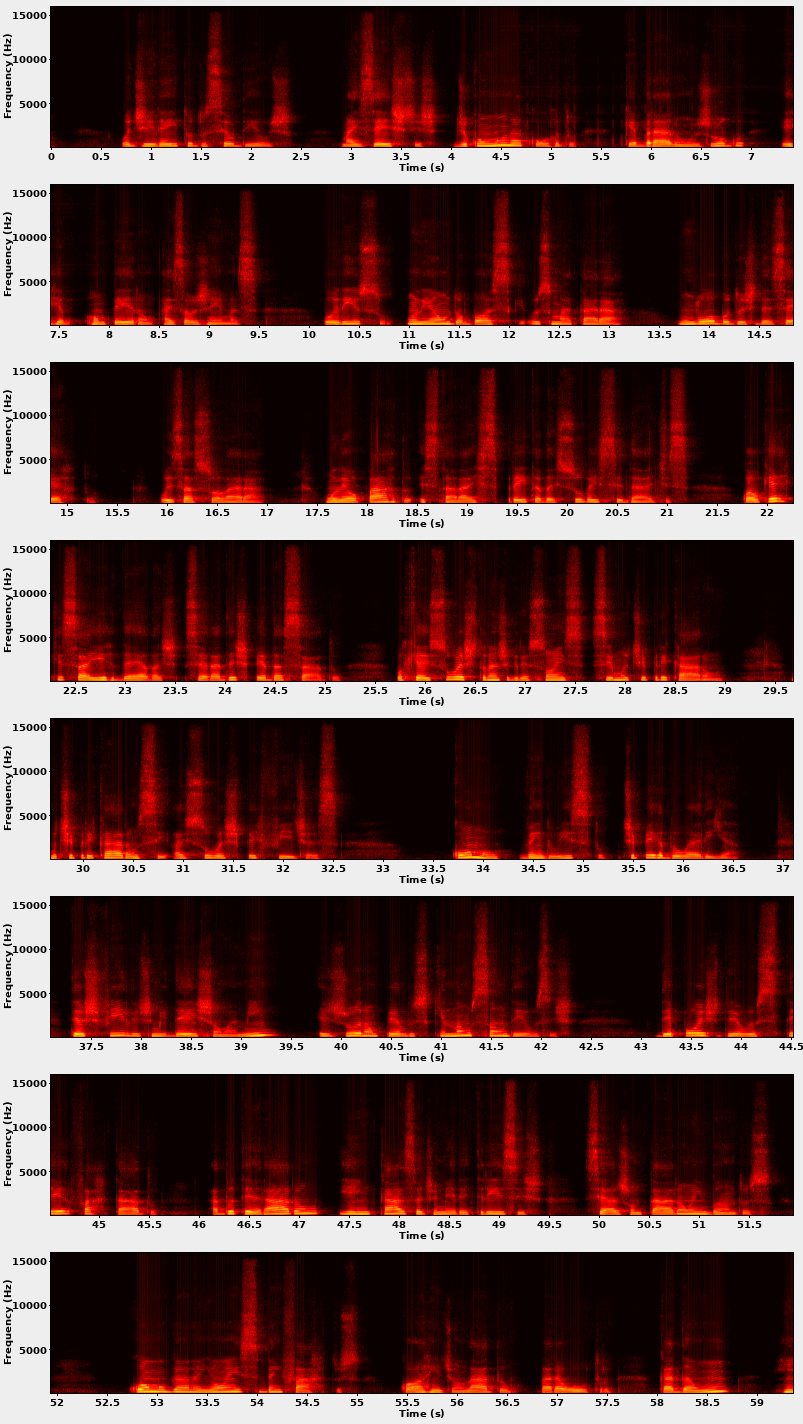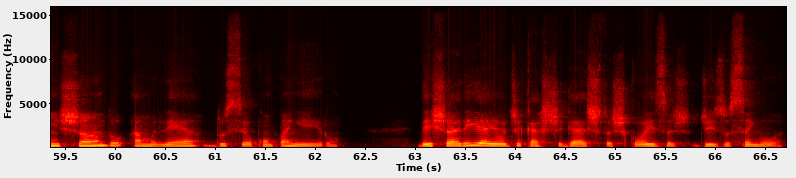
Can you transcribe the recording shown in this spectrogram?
o direito do seu Deus. Mas estes, de comum acordo, quebraram o jugo e romperam as algemas por isso, um leão do bosque os matará, um lobo dos desertos os assolará. Um leopardo estará à espreita das suas cidades. Qualquer que sair delas será despedaçado, porque as suas transgressões se multiplicaram. Multiplicaram-se as suas perfídias. Como, vendo isto, te perdoaria? Teus filhos me deixam a mim e juram pelos que não são deuses. Depois de os ter fartado, adulteraram e em casa de meretrizes se ajuntaram em bandos. Como garanhões bem fartos, correm de um lado para outro, cada um rinchando a mulher do seu companheiro. Deixaria eu de castigar estas coisas, diz o Senhor,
